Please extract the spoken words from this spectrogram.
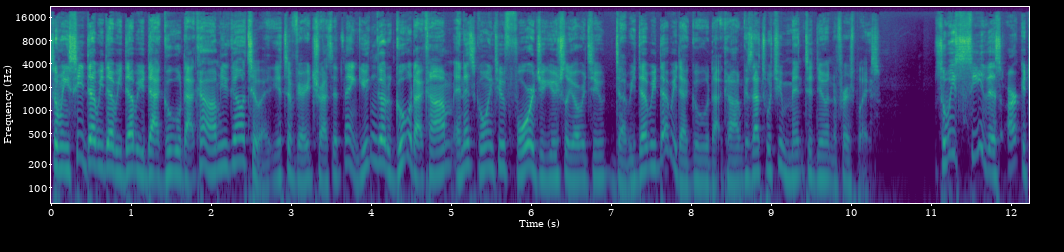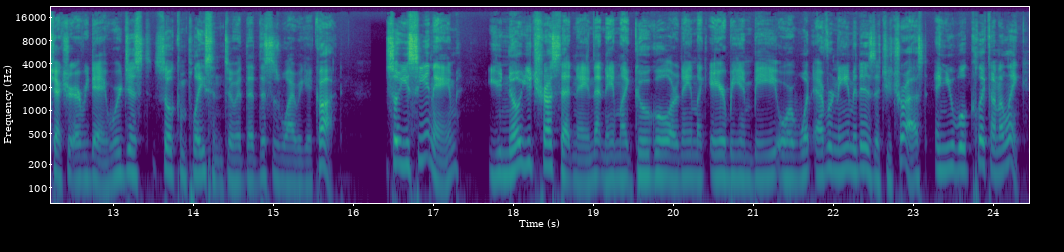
So when you see www.google.com, you go to it. It's a very trusted thing. You can go to google.com and it's going to forward you usually over to www.google.com because that's what you meant to do in the first place. So we see this architecture every day. We're just so complacent to it that this is why we get caught. So you see a name, you know you trust that name, that name like Google or name like Airbnb or whatever name it is that you trust, and you will click on a link.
